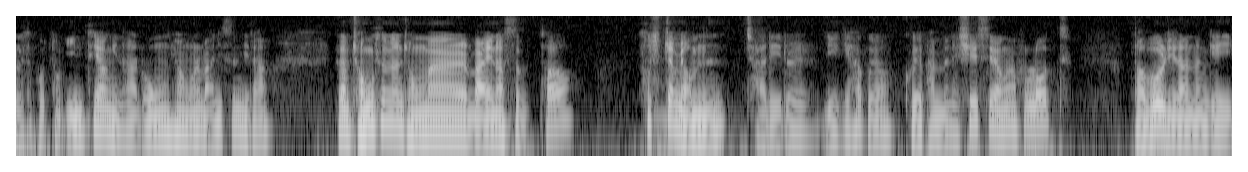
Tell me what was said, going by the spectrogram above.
그래서 보통 인트형이나 롱형을 많이 씁니다. 그 다음 정수는 정말 마이너스부터 소수점이 없는 자리를 얘기하고요. 그에 반면에 실수형은 플로트, 더블이라는 게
